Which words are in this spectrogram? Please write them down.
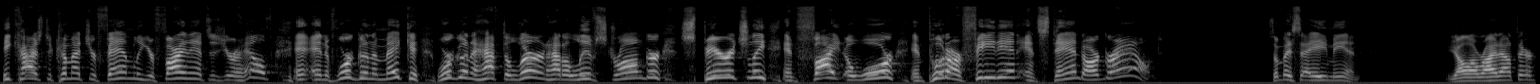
He tries to come at your family, your finances, your health. And, if we're going to make it, we're going to have to learn how to live stronger spiritually and fight a war and put our feet in and stand our ground. Somebody say amen. Y'all all right out there?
